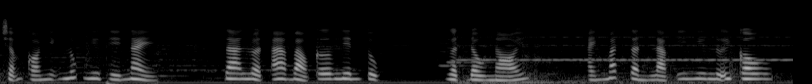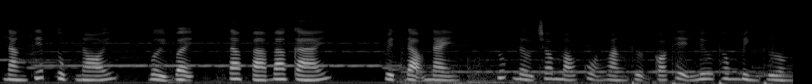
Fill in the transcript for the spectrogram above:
chậm có những lúc như thế này. Gia luật A Bảo Cơ liên tục gật đầu nói, ánh mắt tần lạc y như lưỡi câu, nàng tiếp tục nói, bởi vậy, ta phá ba cái. Huyệt đạo này, giúp nở cho máu của Hoàng thượng có thể lưu thông bình thường.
